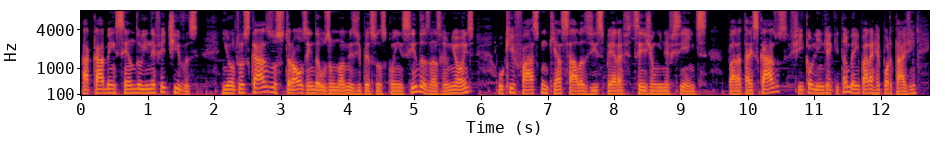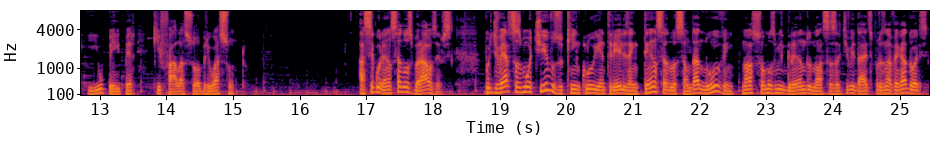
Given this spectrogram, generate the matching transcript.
acabem sendo inefetivas. Em outros casos, os trolls ainda usam nomes de pessoas conhecidas nas reuniões, o que faz com que as salas de espera sejam ineficientes para tais casos, fica o link aqui também para a reportagem e o paper que fala sobre o assunto. A segurança nos browsers. Por diversos motivos, o que inclui entre eles a intensa adoção da nuvem, nós fomos migrando nossas atividades para os navegadores.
